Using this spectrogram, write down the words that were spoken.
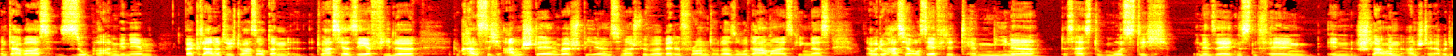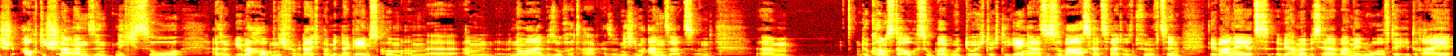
und da war es super angenehm. Weil klar, natürlich, du hast auch dann, du hast ja sehr viele, du kannst dich anstellen bei Spielen, zum Beispiel bei Battlefront oder so, damals ging das, aber du hast ja auch sehr viele Termine, das heißt, du musst dich in den seltensten Fällen in Schlangen anstellen, aber die, auch die Schlangen sind nicht so, also überhaupt nicht vergleichbar mit einer Gamescom am, äh, am normalen Besuchertag, also nicht im Ansatz und ähm, du kommst da auch super gut durch durch die Gänge. Also so war es halt 2015. Wir waren ja jetzt, wir haben ja bisher waren wir nur auf der E3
